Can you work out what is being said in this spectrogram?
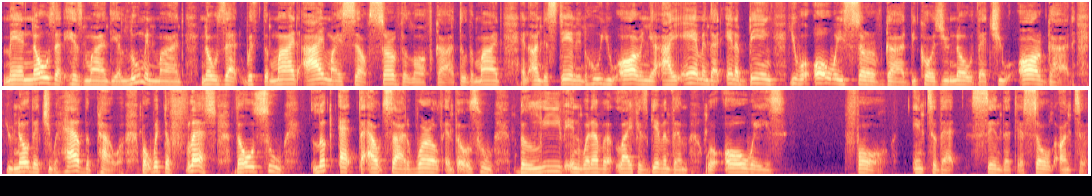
Man knows that his mind, the illumined mind, knows that with the mind, I myself serve the law of God. Through the mind and understanding who you are and your I am and that inner being, you will always serve God because you know that you are God. You know that you have the power. But with the flesh, those who look at the outside world and those who believe in whatever life is given them will always fall into that sin that they're sold unto.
